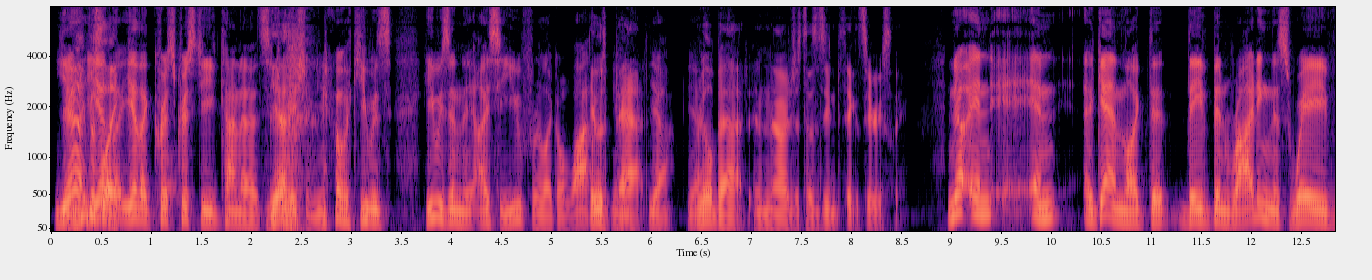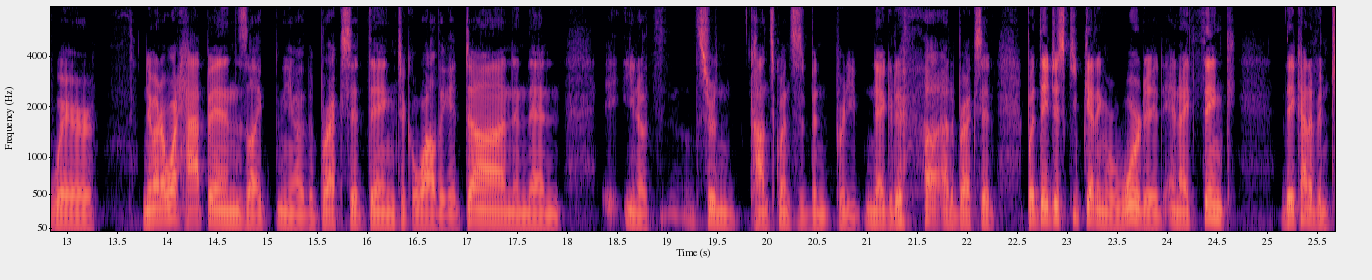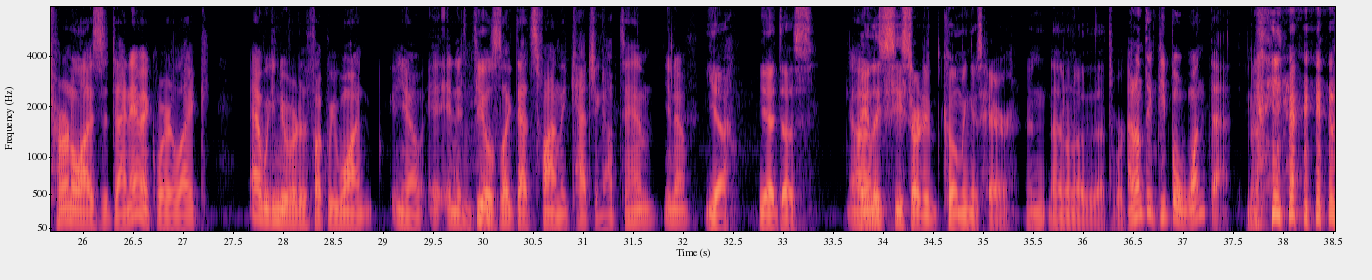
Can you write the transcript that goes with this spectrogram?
Yeah, he was yeah, like- like, yeah, like Chris Christie kind of situation. Yeah. You know, like he was he was in the ICU for like a while. It was know? bad. Yeah, yeah. Real bad. And now it just doesn't seem to take it seriously. No, and and again, like that they've been riding this wave where no matter what happens, like you know, the Brexit thing took a while to get done, and then you know, th- certain consequences have been pretty negative out of Brexit, but they just keep getting rewarded, and I think they kind of internalize the dynamic where like. Eh, we can do whatever the fuck we want, you know, and it feels like that's finally catching up to him, you know. Yeah. Yeah, it does. Um, at least he started combing his hair, and I don't know that that's working. I don't think people want that. No. Like,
